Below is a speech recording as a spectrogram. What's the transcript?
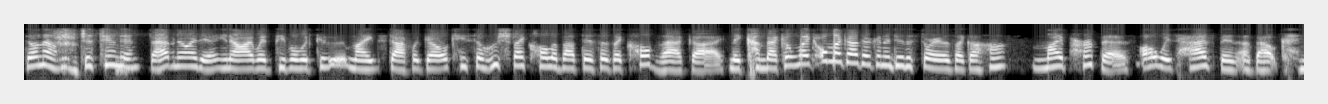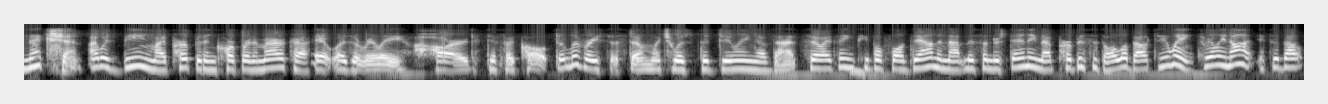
Don't know. Just tuned in. I have no idea. You know, I would, people would, my staff would go, okay, so who should I call about this? I was like, call that guy. And they come back and I'm like, oh my God, they're going to do the story. I was like, uh huh my purpose always has been about connection. I was being my purpose in corporate America. It was a really hard, difficult delivery system, which was the doing of that. So I think people fall down in that misunderstanding that purpose is all about doing. It's really not. It's about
